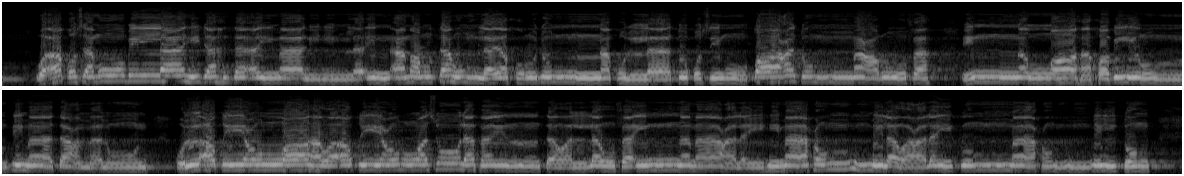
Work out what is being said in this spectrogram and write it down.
وأقسموا بالله جهد أيمانهم لئن أمرتهم ليخرجن قل لا تقسموا طاعة معروفة إن الله خبير بما تعملون قل أطيعوا الله وأطيعوا الرسول فإن تولوا فإنما عليه ما حمل وعليكم ما حملتم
